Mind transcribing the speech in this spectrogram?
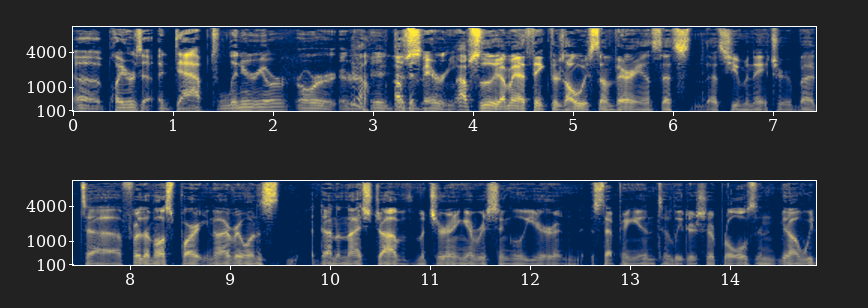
uh, players adapt linear, or, or yeah, does it vary? Absolutely. I mean, I think there's always some variance. That's that's human nature. But uh, for the most part, you know, everyone's done a nice job of maturing every single year and stepping into leadership roles. And you know, we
